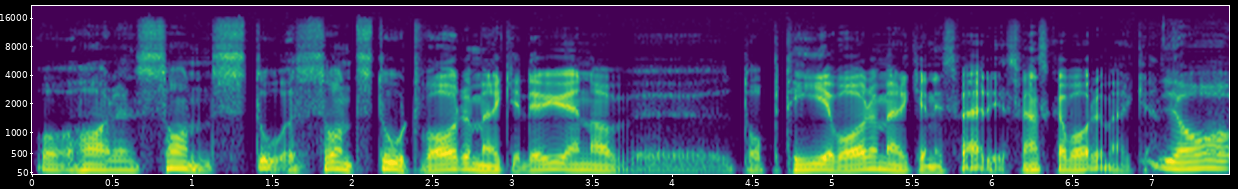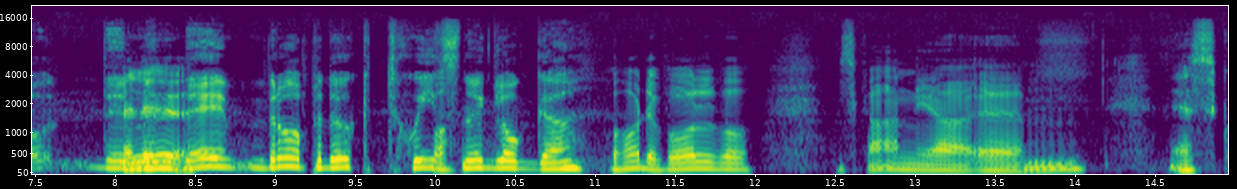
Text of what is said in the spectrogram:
Och har en sån stor, sånt stort varumärke. Det är ju en av eh, topp 10 varumärken i Sverige. Svenska varumärken. Ja, det, Eller hur? det är en bra produkt, skitsnygg logga. Vad har du? Volvo, Scania, eh, SK,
